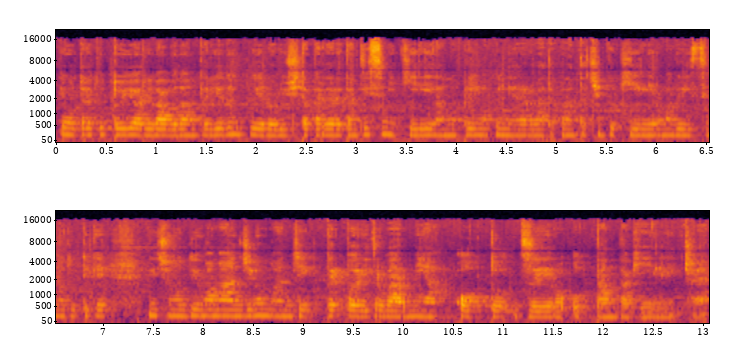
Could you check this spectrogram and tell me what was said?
e oltretutto io arrivavo da un periodo in cui ero riuscita a perdere tantissimi chili l'anno prima, quindi ero arrivata a 45 kg, ero magrissima, tutti che mi dicevano oddio ma mangi, non mangi, per poi ritrovarmi a 8, 0, 80 kg, cioè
